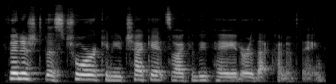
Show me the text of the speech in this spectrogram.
finished this chore. Can you check it so I can be paid?" or that kind of thing.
